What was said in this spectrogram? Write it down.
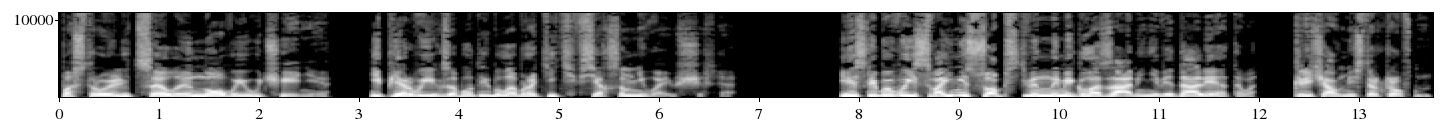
построили целое новое учение, и первой их заботой было обратить всех сомневающихся. «Если бы вы своими собственными глазами не видали этого, — кричал мистер Крофтон,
